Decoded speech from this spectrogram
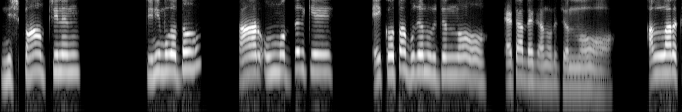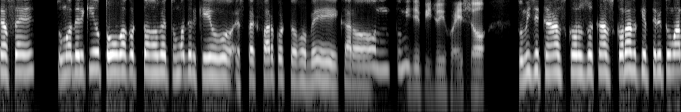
নিষ্পাপ ছিলেন। তিনি মূলত তার উম্মতদেরকে এই কথা বোঝানোর জন্য, এটা দেখানোর জন্য আল্লাহর কাছে তোমাদেরকেও তওবা করতে হবে, তোমাদেরকেও ইস্তেগফার করতে হবে। কারণ তুমি যে বিজয়ী হয়েছ, তুমি যে কাজ করছ, কাজ করার ক্ষেত্রে তোমার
